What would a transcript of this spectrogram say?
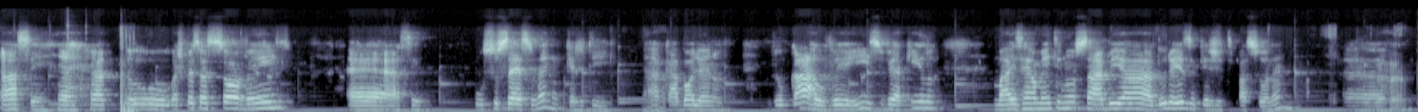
Ah, sim. É, a, o, as pessoas só veem é, assim, o sucesso, né? Que a gente ah. acaba olhando. Vê o carro, vê isso, vê aquilo mas realmente não sabe a dureza que a gente passou, né? uhum.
